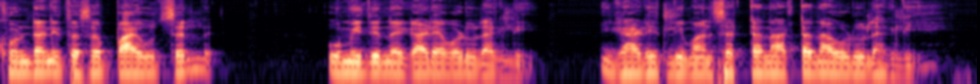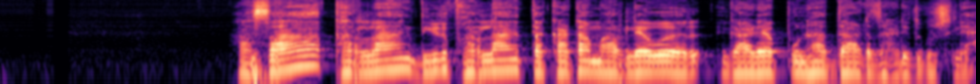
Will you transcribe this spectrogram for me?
खोंडाने तसं पाय उचललं. उमेदीनं गाड्या वडू लागली. गाडीतली माणसं टना टना उडू लागली. असा फरलांग दीड फरलांग तकाटा मारल्यावर गाड्या पुन्हा दाट झाडीत घुसल्या.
